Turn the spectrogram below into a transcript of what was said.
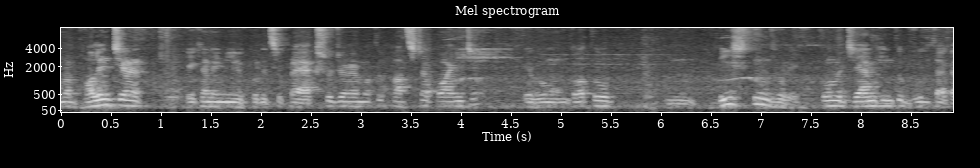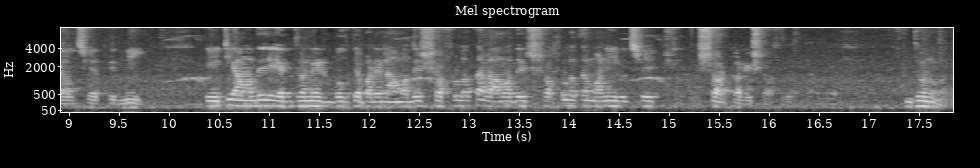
আমরা ভলেন্টিয়ার এখানে নিয়োগ করেছি প্রায় একশো জনের মতো পাঁচটা পয়েন্টে এবং গত বিশ দিন ধরে কোনো জ্যাম কিন্তু ভুলতা গাউছিয়াতে নেই। এটি আমাদের এক ধরনের বলতে পারেন আমাদের সফলতা আর আমাদের সফলতা মানেই হচ্ছে সরকারের সফলতা। ধন্যবাদ।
